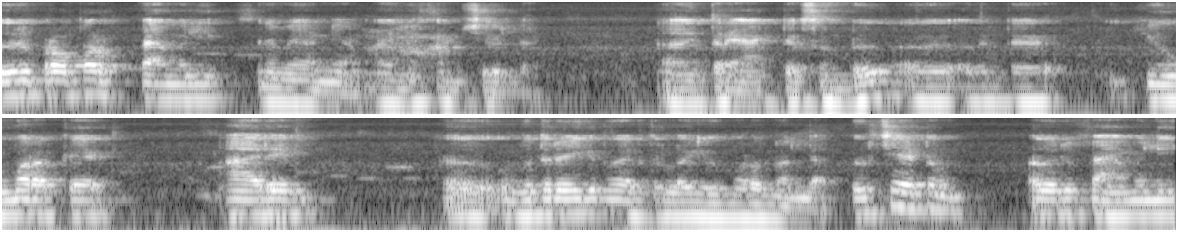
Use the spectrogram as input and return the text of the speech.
ഒരു പ്രോപ്പർ ഫാമിലി സിനിമ തന്നെയാണ്. അതിൽ സംശയമില്ല. ആ, ഇത്രയും ആക്ടേഴ്സ് ഉണ്ട്. അത് അതിന്റെ ഹ്യൂമറൊക്കെ ആരെയും ഉപദ്രവിക്കുന്ന തരത്തിലുള്ള ഹ്യൂമറൊന്നും അല്ല. തീർച്ചയായിട്ടും അതൊരു ഫാമിലി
